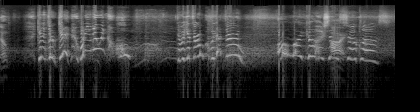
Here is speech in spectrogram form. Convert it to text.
Nope. Get it, dude, get it! What are you doing? Oh! Did we get through? We got through! Oh my gosh, that was so close.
